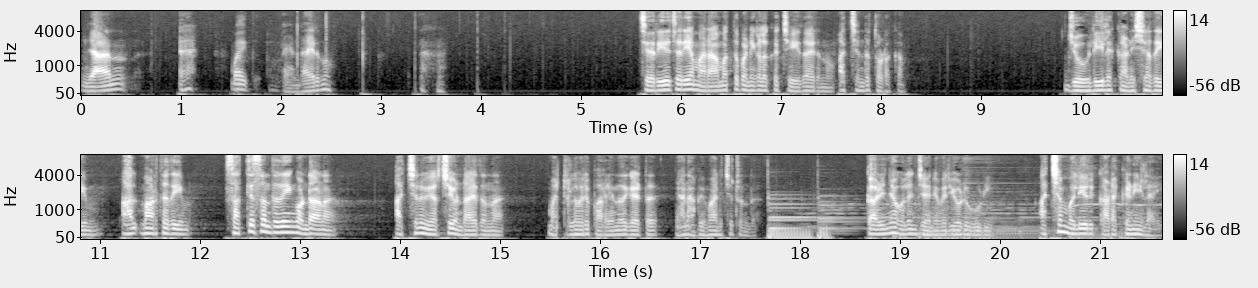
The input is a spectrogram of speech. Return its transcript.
ഞാൻ മൈക്ക്. വേണ്ടായിരുന്നു. ചെറിയ ചെറിയ മരാമത്ത് പണികളൊക്കെ ചെയ്തായിരുന്നു അച്ഛന്റെ തുടക്കം. ജോലിയിലെ കണിശതയും ആത്മാർത്ഥതയും സത്യസന്ധതയും കൊണ്ടാണ് അച്ഛന് ഉയർച്ചയുണ്ടായതെന്ന് മറ്റുള്ളവർ പറയുന്നത് കേട്ട് ഞാൻ അഭിമാനിച്ചിട്ടുണ്ട്. കഴിഞ്ഞ കൊല്ലം ജനുവരിയോടുകൂടി അച്ഛൻ വലിയൊരു കടക്കണിയിലായി.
